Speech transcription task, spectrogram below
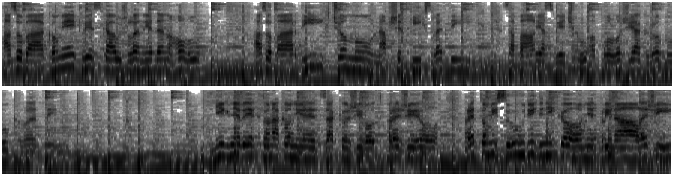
A zobákom jej tlieska už len jeden holub a zo pár tých, čo mu na všetkých svetých zapália sviečku a položia grobu kvety. Nik nevie, kto nakoniec ako život prežil, preto mi súdiť nikoho neprináleží.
